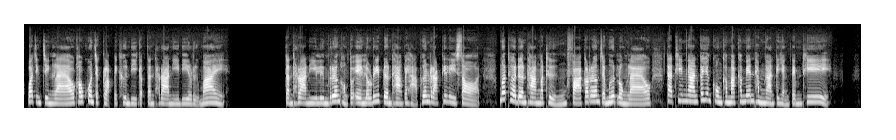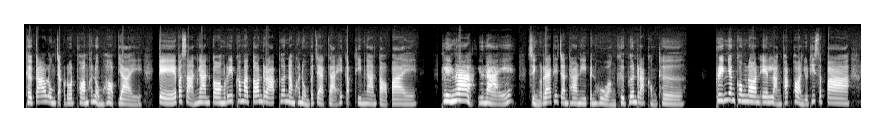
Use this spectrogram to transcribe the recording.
ว่าจริงๆ แล้วเขาควรจะกลับไปคืนดีกับจันทรานีดีหรือไม่ จันทรานีลืมเรื่องของตัวเองแล้วรีบเดินทางไปหาเพื่อนรักที่รีสอร์ท เมื่อเธอเดินทางมาถึงฟ้าก็เริ่มจะมืดลงแล้ว แต่ทีมงานก็ยังคงขมักเขม้นทำงานกันอย่างเต็มที่ เธอก้าวลงจากรถพร้อมขนมหอบใหญ่ เก๋ประสานงานกองรีบเข้ามาต้อนรับ เพื่อนำขนมไปแจกจ่ายให้กับทีมงานต่อไป พลิงล่ะอยู่ไหน สิ่งแรกที่จันทรานีเป็นห่วงคือเพื่อนรักของเธอ พริ้งยังคงนอนเอนหลังพักผ่อนอยู่ที่สปา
